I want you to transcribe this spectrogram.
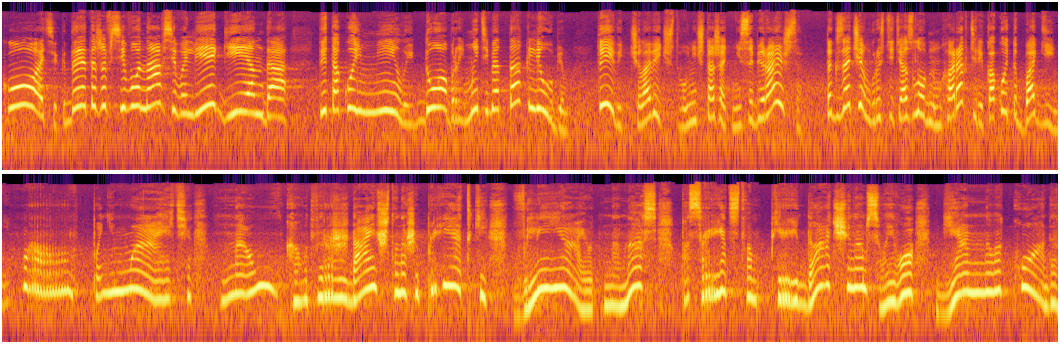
Котик, да это же всего-навсего легенда Ты такой милый, добрый, мы тебя так любим Ты ведь человечество уничтожать не собираешься? Так зачем грустить о злобном характере какой-то богини? Понимаете, наука утверждает, что наши предки влияют на нас посредством передачи нам своего генного кода.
